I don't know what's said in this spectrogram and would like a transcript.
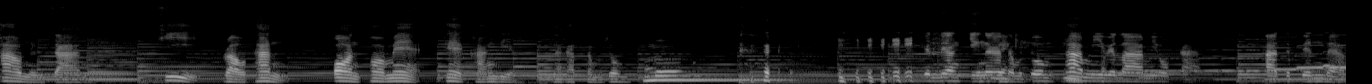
ข้าวหนึ่งจาน ที่เราท่าน ป้อนพ่อแม่แค่ครั้งเดียวนะครับท่านผู้ชม มุง เป็นเรื่องจริงนะครับท่านผู้ชม ถ้ามีเวลามีโอกาส อาจจะเป็นแบบ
